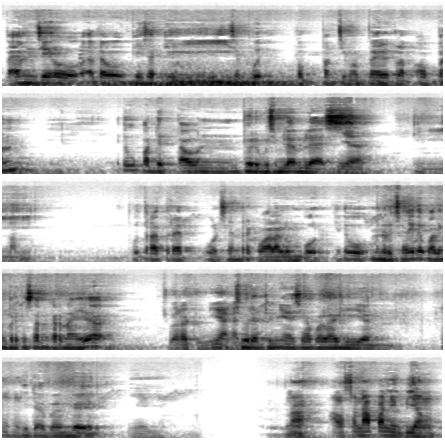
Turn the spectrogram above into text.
PMJO atau biasa disebut PUBG Mobile Club Open. Itu pada tahun 2019 iya di Putra Trade World Center Kuala Lumpur. Itu menurut saya itu paling berkesan karena ya juara dunia kan juara dunia siapa lagi yang tidak bangga itu. Iya, iya. Nah, alasan apa nih yang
